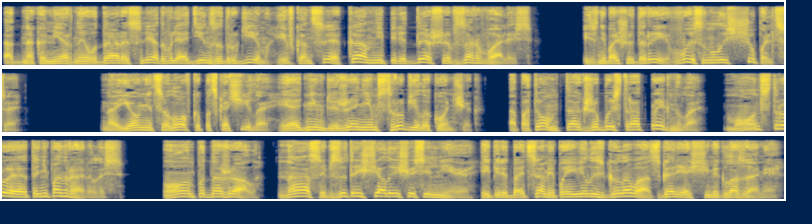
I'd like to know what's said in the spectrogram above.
Однако мерные удары следовали один за другим, и в конце камни перед Дэшей взорвались. Из небольшой дыры высунулось щупальце. Наемница ловко подскочила и одним движением срубила кончик. А потом так же быстро отпрыгнула, Монстру это не понравилось. Он поднажал, насыпь затрещала еще сильнее, и перед бойцами появилась голова с горящими глазами.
